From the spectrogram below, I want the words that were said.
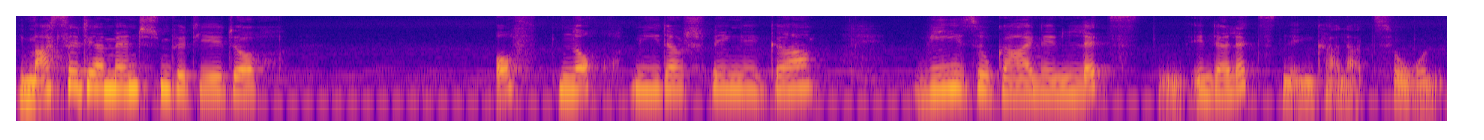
Die Masse der Menschen wird jedoch oft noch niederschwingiger, wie sogar in, den letzten, in der letzten Inkarnation,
